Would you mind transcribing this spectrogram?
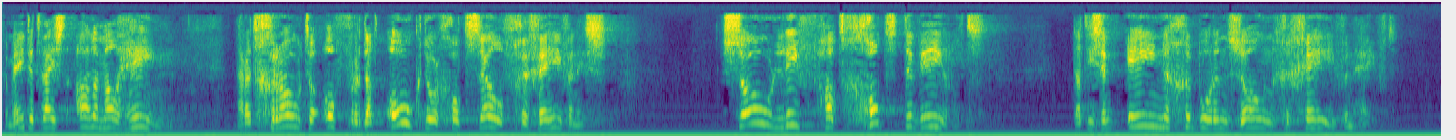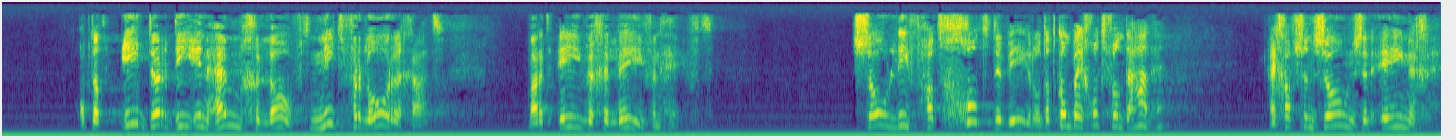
Gemeente, het wijst allemaal heen naar het grote offer dat ook door God zelf gegeven is. Zo lief had God de wereld, dat hij zijn enige geboren zoon gegeven heeft. Opdat ieder die in hem gelooft niet verloren gaat, maar het eeuwige leven heeft. Zo lief had God de wereld, dat komt bij God vandaan, hè? Hij gaf zijn zoon, zijn enige,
